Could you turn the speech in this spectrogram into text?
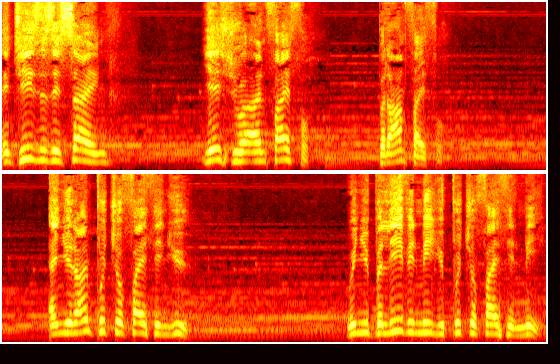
And Jesus is saying, Yes, you are unfaithful, but I'm faithful. And you don't put your faith in you. When you believe in me, you put your faith in me.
